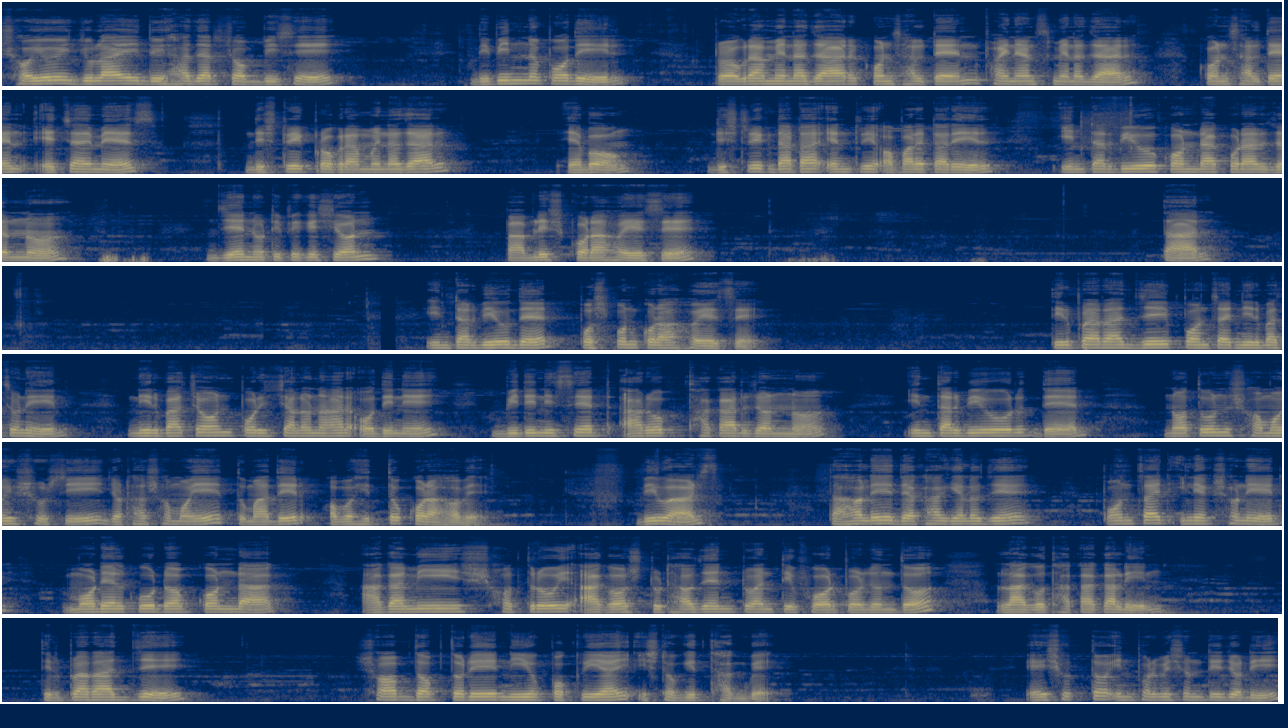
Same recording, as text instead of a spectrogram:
ছয়ই জুলাই দুই হাজার চব্বিশে বিভিন্ন পদের programme manager, consultant, finance manager, consultant HIMS district programme manager এবং ডিস্ট্রিক্ট ডাটা এন্ট্রি অপারেটরের ইন্টারভিউ কন্ডাক্ট করার জন্য যে নোটিফিকেশন পাবলিশ করা হয়েছে, তার ইন্টারভিউ ডেট পোস্টপোন করা হয়েছে। ত্রিপুরা রাজ্যে পঞ্চায়েত নির্বাচনের নির্বাচন পরিচালনার অধীনে বিধিনিষেধ আরোপ থাকার জন্য ইন্টারভিউর ডেট নতুন সময়সূচি যথাসময়ে তোমাদের অবহিত করা হবে। ভিউয়ার্স, তাহলে দেখা গেল যে পঞ্চায়েত ইলেকশনের মডেল কোড অফ কন্ডাক্ট আগামী সতেরোই August two thousand twenty four পর্যন্ত লাগু থাকাকালীন ত্রিপুরা রাজ্যে সব দপ্তরে নিয়োগ প্রক্রিয়ায় স্থগিত থাকবে। এই সূত্র ইনফরমেশনটি যদি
